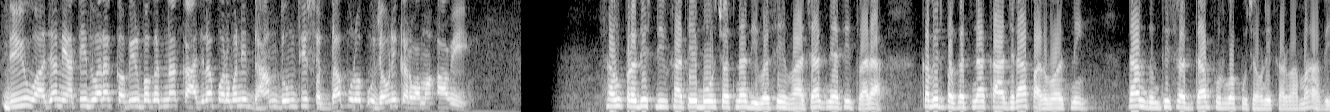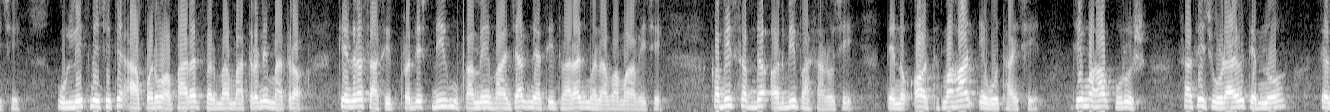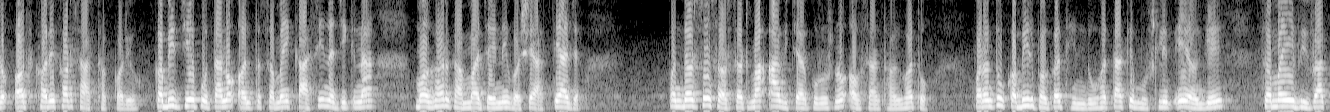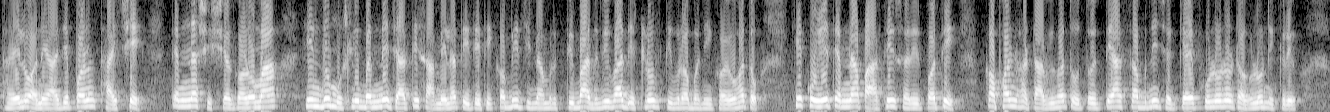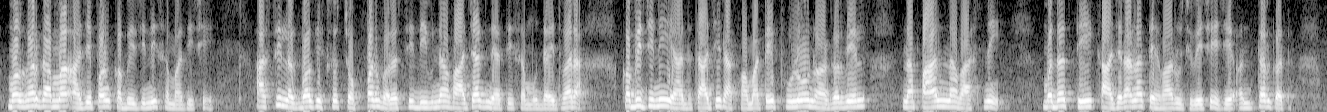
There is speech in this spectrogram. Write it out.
દીવ વાજા જ્ઞાતિ દ્વારા કબીર ભગતના કાજરા પર્વની ધામધૂમથી શ્રદ્ધાપૂર્વક ઉજવણી કરવામાં આવી. સંઘ પ્રદેશ દીવ ખાતે બોરચોથના દિવસે વાજા જ્ઞાતિ દ્વારા કબીર ભગતના કાજરા પર્વતની ધામધૂમથી શ્રદ્ધાપૂર્વક ઉજવણી કરવામાં આવી છે. ઉલ્લેખનીય છે કે આ પર્વ ભારતભરમાં માત્ર ને માત્ર કેન્દ્ર શાસિત પ્રદેશ દીવ મુકામે વાંજા જ્ઞાતિ દ્વારા જ મનાવવામાં આવે છે. કબીર શબ્દ અરબી ભાષાનો છે. તેનો અર્થ મહાન એવો થાય છે. જે મહાપુરુષ સાથે જોડાયો તેમનો, તેનો અર્થ ખરેખર સાર્થક કર્યો. કબીરજીએ પોતાનો અંત સમય કાશી નજીકના મઘર ગામમાં જઈને વસ્યા. ત્યાં જ પંદરસો સડસઠમાં આ વિચાર પુરુષનું અવસાન થયું હતું. પરંતુ કબીર ભગત હિન્દુ હતા કે મુસ્લિમ એ અંગે સમયે વિવાદ થયેલો અને આજે પણ થાય છે. તેમના શિષ્યગણોમાં હિન્દુ મુસ્લિમ બંને જાતિ સામેલ હતી. તેથી કબીરજીના મૃત્યુ બાદ વિવાદ એટલો તીવ્ર બની ગયો હતો કે કોઈએ તેમના પાર્થિવ શરીર પરથી કફન હટાવ્યું હતું. તો ત્યાં સબની જગ્યાએ ફૂલોનો ઢગલો નીકળ્યો. મઘર ગામમાં આજે પણ કબીરજીની સમાધિ છે. આજથી લગભગ એકસો ચોપન વર્ષથી દીવના વાજા જ્ઞાતિ સમુદાય દ્વારા કબીરજીની યાદ તાજી રાખવા માટે ફૂલો નાગરવેલના પાનના વાસની મદદથી કાજરાના તહેવાર ઉજવે છે, જે અંતર્ગત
